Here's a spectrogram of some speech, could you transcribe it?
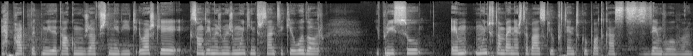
a parte da comida, tal como eu já vos tinha dito. Eu acho que, é, que são temas mesmo muito interessantes e que eu adoro. E por isso é muito também nesta base que eu pretendo que o podcast se desenvolva.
